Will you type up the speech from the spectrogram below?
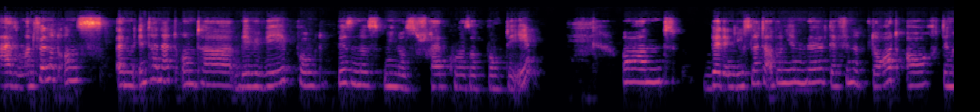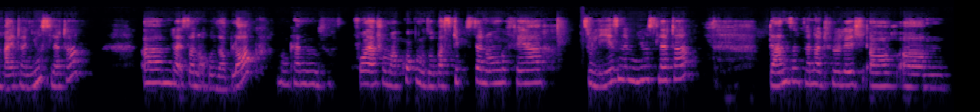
Also man findet uns im Internet unter www.business-schreibkurse.de und wer den Newsletter abonnieren will, der findet dort auch den Reiter Newsletter. Ähm, da ist dann auch unser Blog. Man kann vorher schon mal gucken, so was gibt's denn ungefähr zu lesen im Newsletter. Dann sind wir natürlich auch ähm,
